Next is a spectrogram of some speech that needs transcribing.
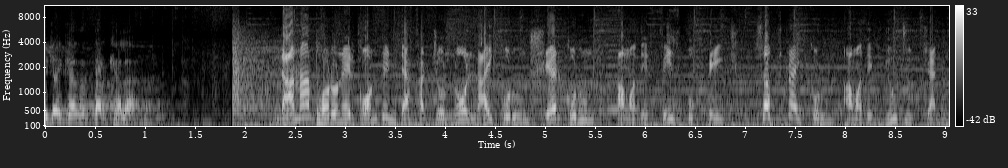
এটাই খেলা, তার খেলা। নানা ধরনের কন্টেন্ট দেখার জন্য লাইক করুন শেয়ার করুন আমাদের ফেসবুক পেজ সাবস্ক্রাইব করুন আমাদের ইউটিউব চ্যানেল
